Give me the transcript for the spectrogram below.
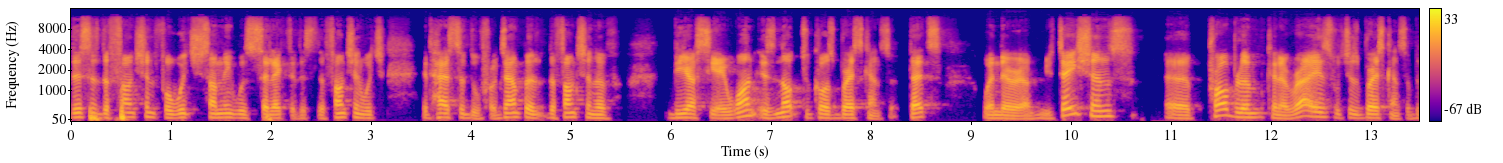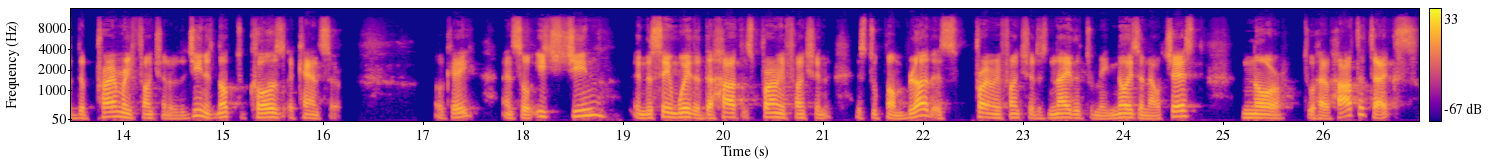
this is the function for which something was selected. It's the function which it has to do. For example, the function of BRCA1 is not to cause breast cancer. That's when there are mutations, a problem can arise, which is breast cancer. But the primary function of the gene is not to cause a cancer. Okay? And so each gene, in the same way that the heart's primary function is to pump blood, its primary function is neither to make noise in our chest nor to have heart attacks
